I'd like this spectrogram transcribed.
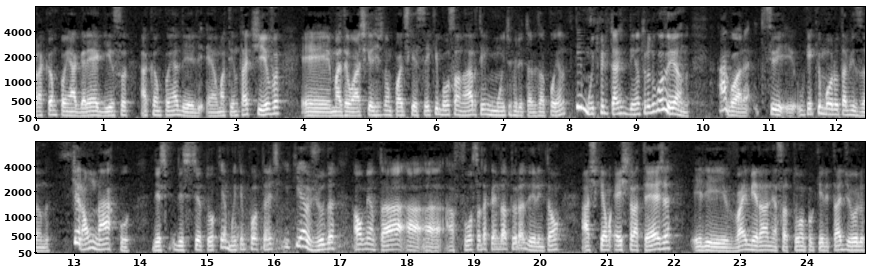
para a campanha, agregue isso à campanha dele. É uma tentativa, é, mas eu acho que a gente não pode esquecer que Bolsonaro tem muitos militares apoiando, tem muitos militares dentro do governo. Agora, se, o que, que o Moro está visando? Gerar um naco desse, desse setor que é muito importante e que ajuda a aumentar a, a, a força da candidatura dele. Então, acho que é, é estratégia, ele vai mirar nessa turma porque ele está de olho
